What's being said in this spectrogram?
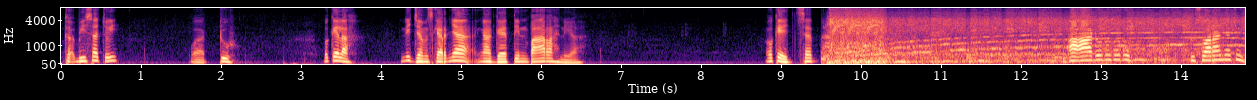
Gak bisa, cuy. Waduh. Oke lah. Ini jam scare-nya ngagetin parah nih ya. Oke, set. Ah, aduh, aduh, aduh. Tuh suaranya cuy.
